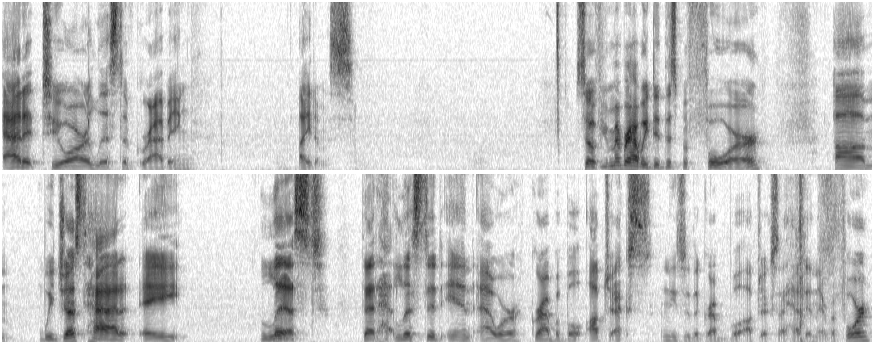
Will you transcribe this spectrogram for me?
add it to our list of grabbing items. So if you remember how we did this before, um, we just had a list that had listed in our grabbable objects. And these are the grabbable objects I had in there before.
